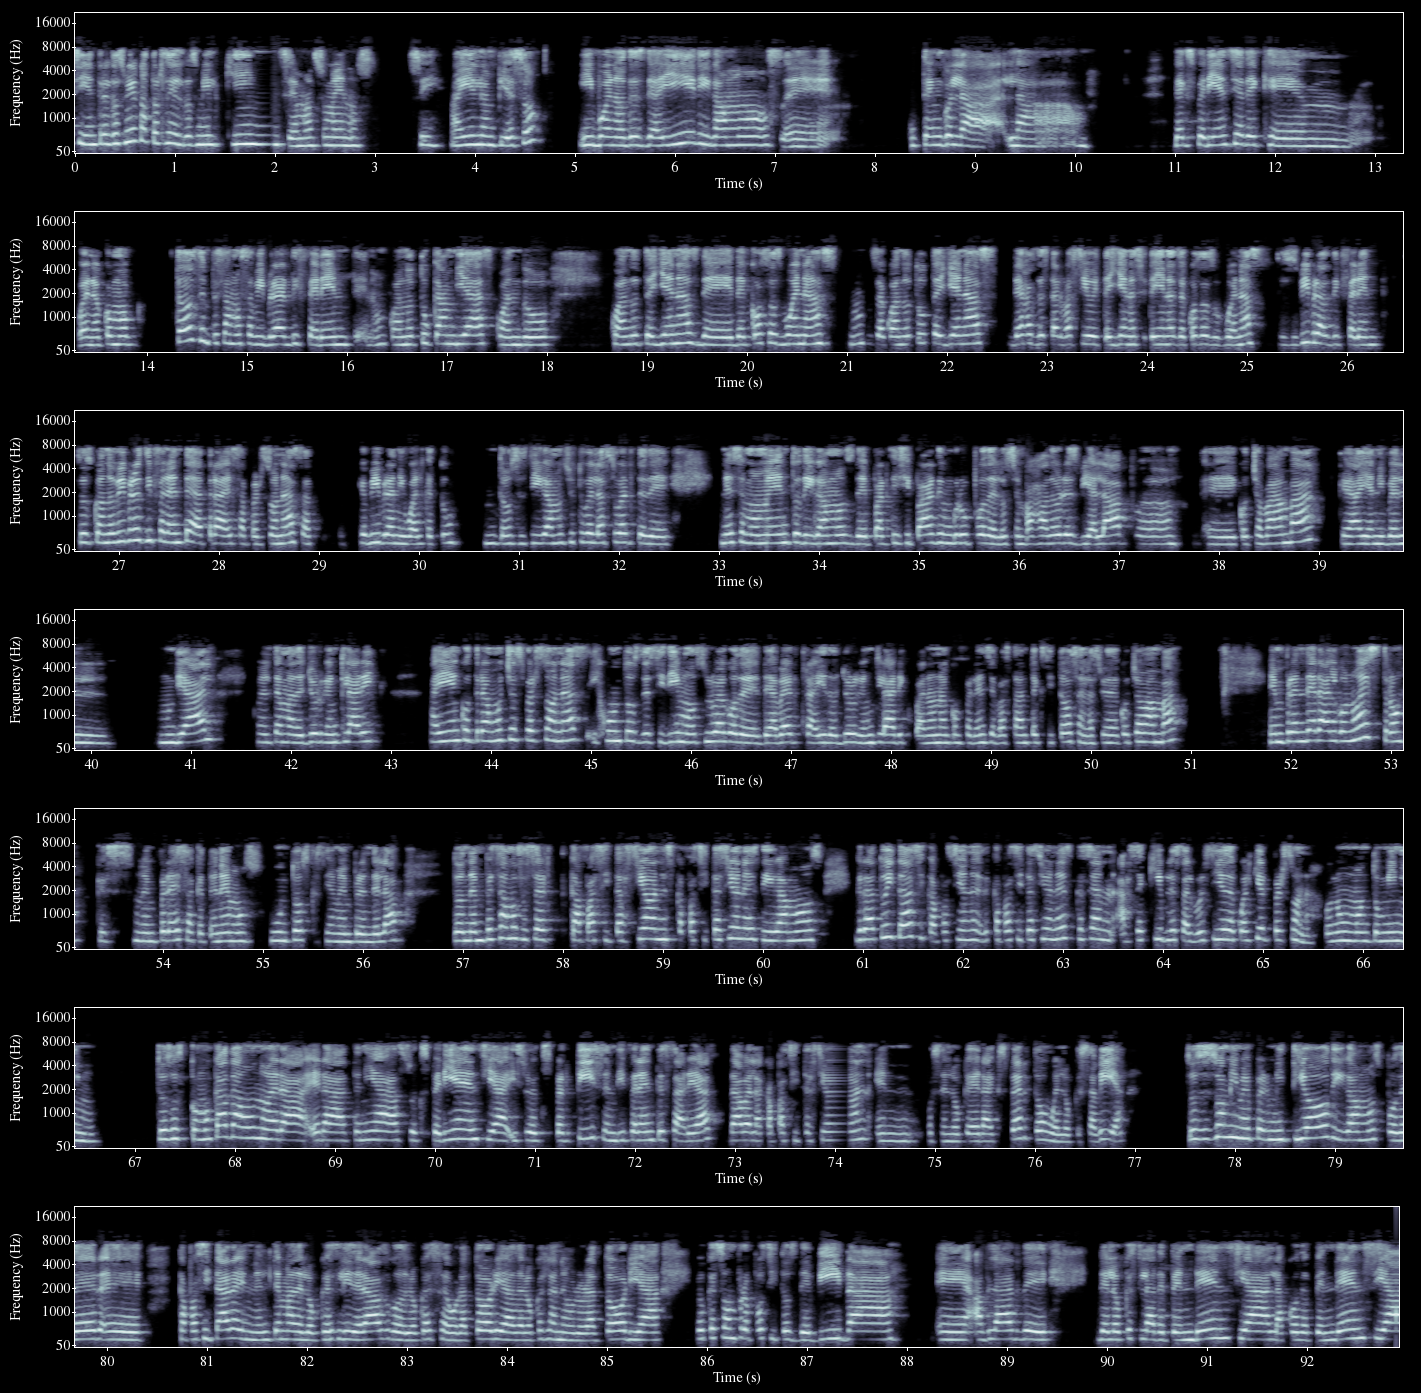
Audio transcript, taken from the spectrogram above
sí, entre el 2014 y el 2015 más o menos. Sí, ahí lo empiezo. Y bueno, desde ahí, digamos, eh, tengo la, la, la experiencia de que, mm, bueno, como todos empezamos a vibrar diferente, ¿no? Cuando tú cambias, cuando, cuando te llenas de, de cosas buenas. O sea, cuando tú te llenas, dejas de estar vacío y te llenas y te llenas de cosas buenas, entonces vibras diferente. Entonces, cuando vibras diferente, atraes a personas que vibran igual que tú. Entonces, digamos, yo tuve la suerte de, en ese momento, digamos, de participar de un grupo de los embajadores Via Lab eh, Cochabamba, que hay a nivel mundial, con el tema de Jürgen Klarik. Ahí encontré a muchas personas y juntos decidimos, luego de, de haber traído Jürgen Klarik para una conferencia bastante exitosa en la ciudad de Cochabamba, emprender algo nuestro, que es una empresa que tenemos juntos que se llama Emprendelab, donde empezamos a hacer capacitaciones, capacitaciones, digamos, gratuitas y capacitaciones, capacitaciones que sean asequibles al bolsillo de cualquier persona, con un monto mínimo. Entonces, como cada uno era, era, tenía su experiencia y su expertise en diferentes áreas, daba la capacitación en, pues, en lo que era experto o en lo que sabía. Entonces eso a mí me permitió, digamos, poder eh, capacitar en el tema de lo que es liderazgo, de lo que es oratoria, de lo que es la neurooratoria, lo que son propósitos de vida, eh, hablar de, de lo que es la dependencia, la codependencia,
